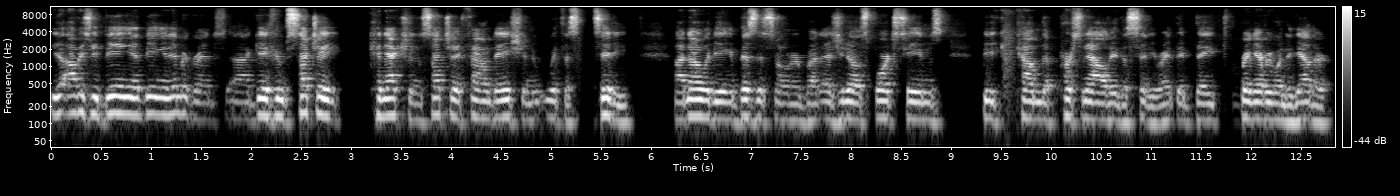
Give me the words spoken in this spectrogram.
you know, obviously being a, being an immigrant uh, gave him such a connection, such a foundation with the city, uh, not only being a business owner, but as you know, sports teams become the personality of the city, right? They, they bring everyone together.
